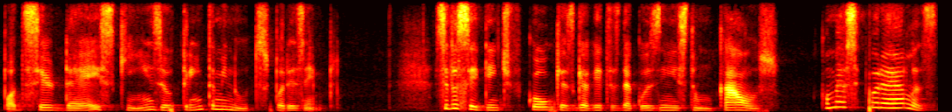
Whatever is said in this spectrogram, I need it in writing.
pode ser 10, 15 ou 30 minutos, por exemplo. Se você identificou que as gavetas da cozinha estão um caos, comece por elas.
